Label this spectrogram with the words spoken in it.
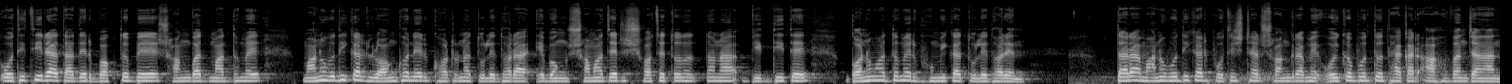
অতিথিরা তাদের বক্তব্যে সংবাদ মাধ্যমে মানবাধিকার লঙ্ঘনের ঘটনা তুলে ধরা এবং সমাজের সচেতনতা বৃদ্ধিতে গণমাধ্যমের ভূমিকা তুলে ধরেন। তারা মানবাধিকার প্রতিষ্ঠার সংগ্রামে ঐক্যবদ্ধ থাকার আহ্বান জানান।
